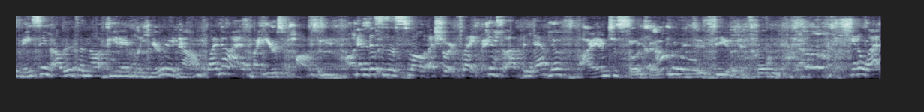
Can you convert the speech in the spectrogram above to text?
Amazing, other than not being able to hear right now. Why not? My ears popped, and honestly, And this is a small, a short flight, right? So up and down. Yeah. I am just so excited to see you. It's been You know what?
